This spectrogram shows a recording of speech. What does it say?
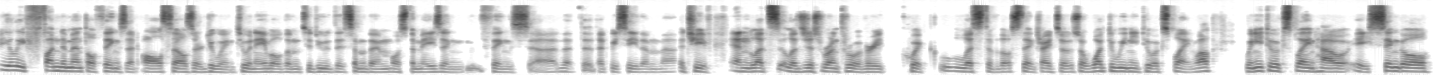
really fundamental things that all cells are doing to enable them to do the, some of the most amazing things uh, that that we see them uh, achieve. And let's let's just run through a very quick list of those things, right? So so what do we need to explain? Well, we need to explain how a single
